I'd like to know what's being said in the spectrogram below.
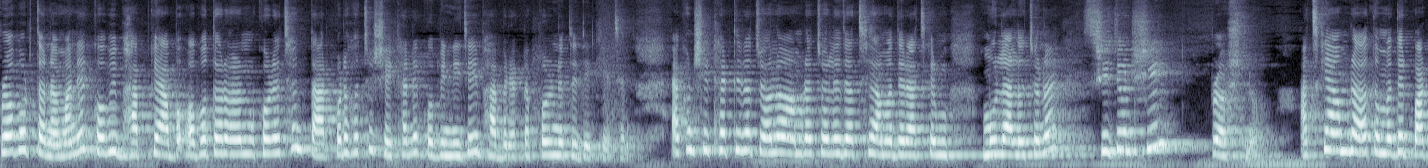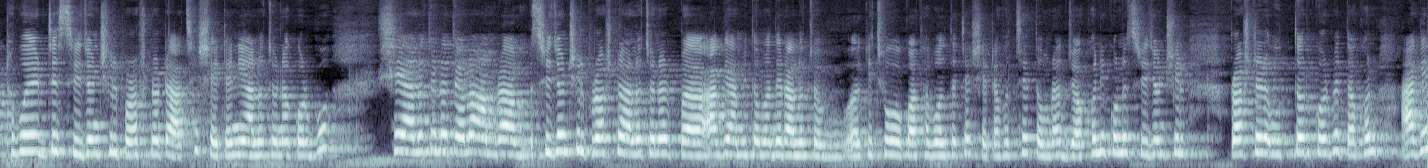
প্রবর্তনা মানে কবি ভাবকে অবতরণ করেছেন, তারপরে হচ্ছে সেখানে কবি নিজেই ভাবের একটা পরিণতি দেখিয়েছেন। এখন শিক্ষার্থীরা, চলো আমরা চলে যাচ্ছি আমাদের আজকের মূল আলোচনায়, সৃজনশীল প্রশ্ন। আজকে আমরা তোমাদের পাঠ্য বইয়ের যে সৃজনশীল প্রশ্নটা আছে, সেটা নিয়ে আলোচনা করব। সে আলোচনা, চলো আমরা সৃজনশীল প্রশ্ন আলোচনার আগে আমি তোমাদের আলোচ, কিছু কথা বলতে চাই, সেটা হচ্ছে তোমরা যখনই কোনো সৃজনশীল প্রশ্নের উত্তর করবে, তখন আগে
